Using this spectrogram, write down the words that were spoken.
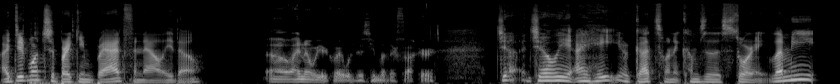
I did watch the Breaking Bad finale, though. oh, I know where you're going with this, you motherfucker. Jo- Joey, I hate your guts when it comes to this story. Let me.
